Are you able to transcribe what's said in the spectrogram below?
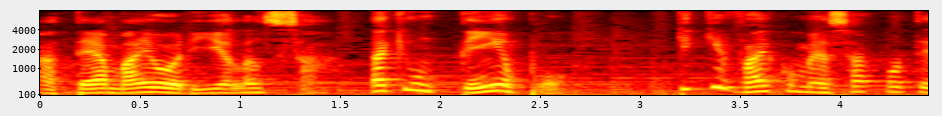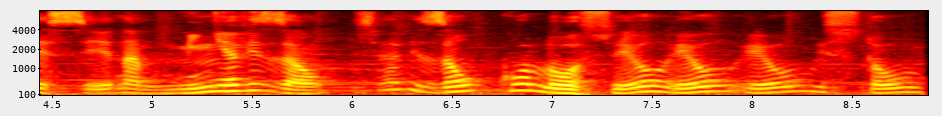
até a maioria lançar. Daqui um tempo, o que, que vai começar a acontecer na minha visão? Isso é a visão colosso. Eu, eu, eu estou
